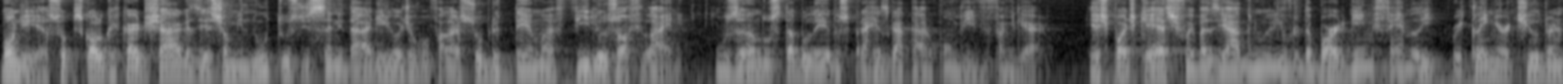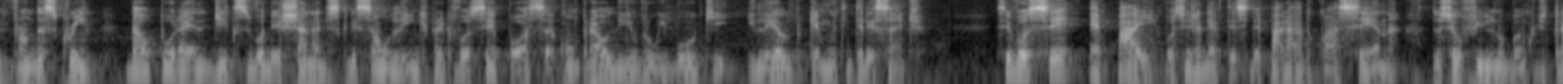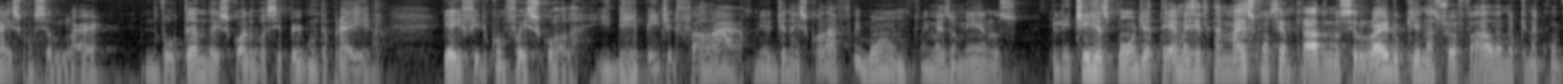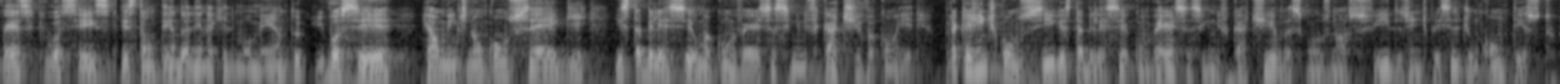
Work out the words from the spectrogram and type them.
Bom dia, eu sou o psicólogo Ricardo Chagas, este é o Minutos de Sanidade e hoje eu vou falar sobre o tema Filhos Offline, usando os tabuleiros para resgatar o convívio familiar. Este podcast foi baseado no livro The Board Game Family Reclaim Your Children from the Screen, da autora Elle Dix. Vou deixar na descrição o link para que você possa comprar o livro, o e-book e lê-lo porque é muito interessante. Se você é pai, você já deve ter se deparado com a cena do seu filho no banco de trás com o celular, voltando da escola você pergunta para ele: "E aí, filho, como foi a escola?" E de repente ele fala: "Ah, meu dia na escola foi bom, foi mais ou menos." Ele te responde até, mas ele está mais concentrado no celular do que na sua fala, do que na conversa que vocês estão tendo ali naquele momento. E você realmente não consegue estabelecer uma conversa significativa com ele. Para que a gente consiga estabelecer conversas significativas com os nossos filhos, a gente precisa de um contexto.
